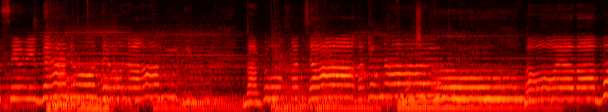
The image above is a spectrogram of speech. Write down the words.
ואהבתך תסיר ממנו לעולמים ברוך אתה אדוני אוהב עמו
